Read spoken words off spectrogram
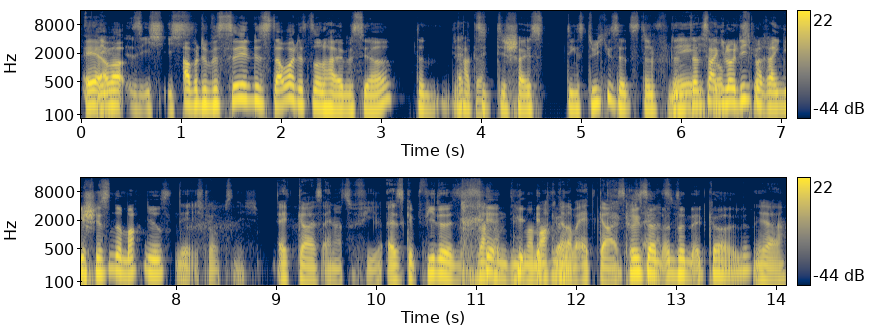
Ey, Nee, aber, also ich, ich, aber du bist sehen, das dauert jetzt noch ein halbes Jahr. Dann Edgar. hat sich die scheiß Dings durchgesetzt. Dann, Nee, dann sagen die glaub- Leute nicht ich mal glaub- reingeschissen, dann machen die es. Nee, ich glaube es nicht. Edgar ist einer zu viel. Also es gibt viele Sachen, die man machen kann, aber Edgar ist Grüße an unseren Edgar. Ne? Ja,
